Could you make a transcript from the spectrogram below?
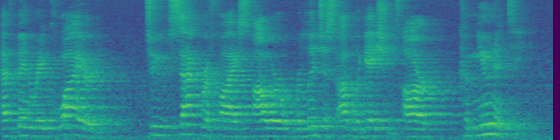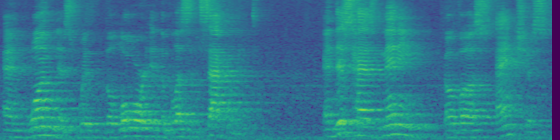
have been required to sacrifice our religious obligations, our community, and oneness with the Lord in the Blessed Sacrament. And this has many of us anxious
